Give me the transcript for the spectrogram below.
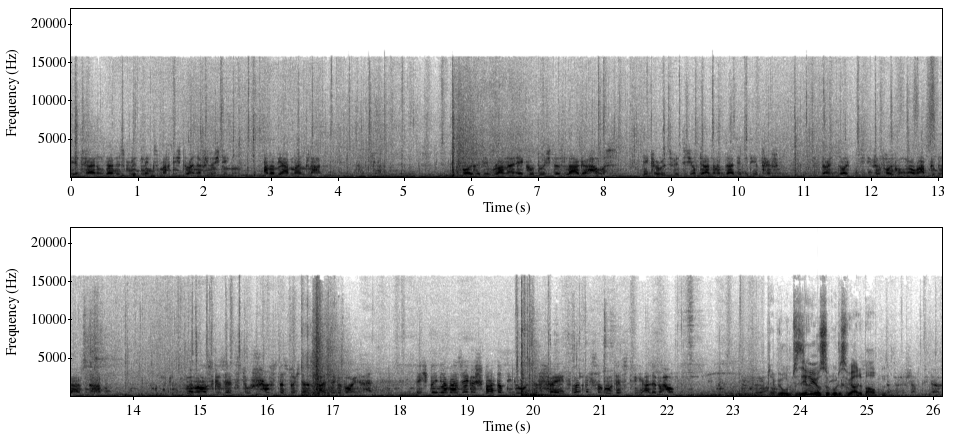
Die Entfernung deines Gridlinks macht dich zu einer Flüchtigen. Aber wir haben einen Plan. Folge dem Runner Echo durch das Lagerhaus. Icarus wird sich auf der anderen Seite mit dir treffen. Bis dahin sollten sie die Verfolgung auch abgeblasen haben. Vorausgesetzt, du schaffst es durch das alte Gebäude. Ich bin ja mal sehr gespannt, ob die berühmte Faith wirklich so gut ist, wie alle behaupten. Der berühmte Sirius so gut ist, wie alle behaupten. Natürlich schafft sie das.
